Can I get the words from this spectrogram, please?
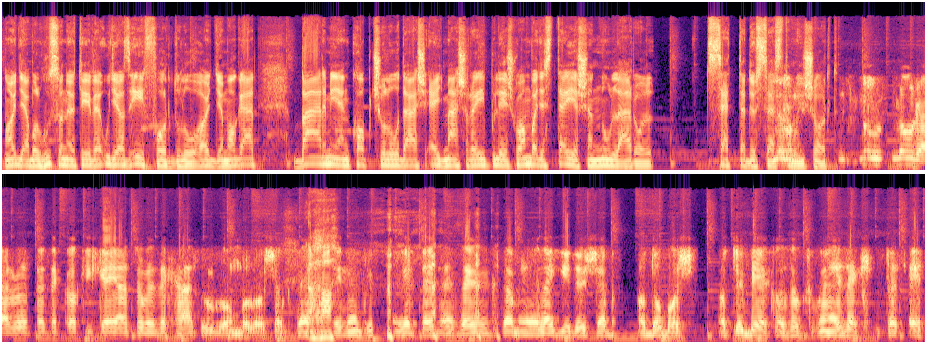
nagyjából 25 éve, ugye az évforduló adja magát, bármilyen kapcsolódás, egymásra épülés van, vagy ez teljesen nulláról szedted össze ezt a műsort? Nuráról, ezek akikkel játszom, ezek hátul gombolósak. Tehát érted, ezek, ami a legidősebb a dobos. A többiek azok, ezek, tehát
